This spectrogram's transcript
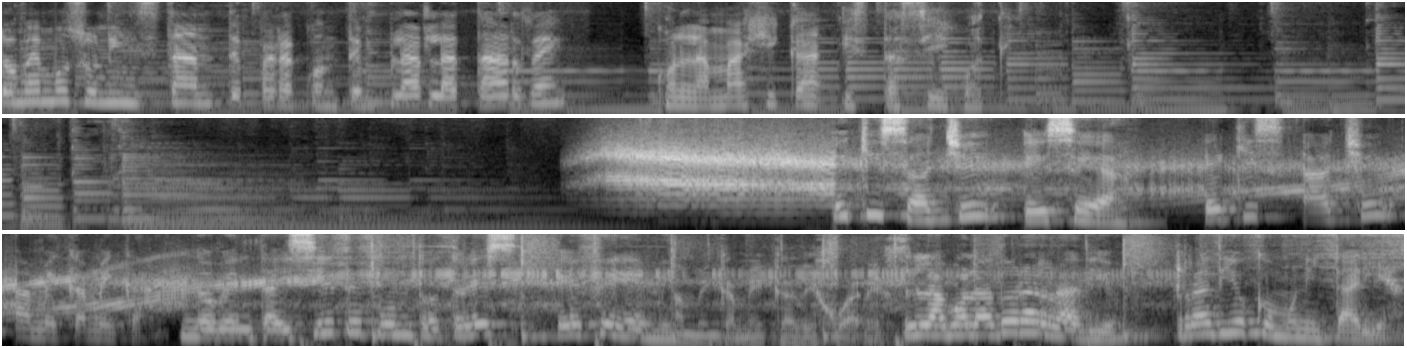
Tomemos un instante para contemplar la tarde con la mágica Iztaccíhuatl. XHSA. XH Amecameca. 97.3 FM. Amecameca de Juárez. La Voladora Radio. Radio comunitaria.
